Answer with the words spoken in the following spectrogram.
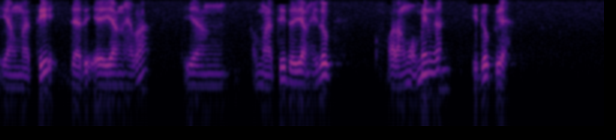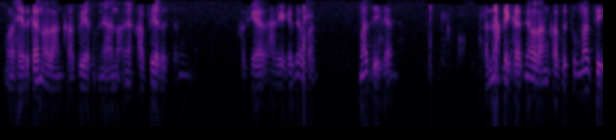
yang mati dari eh, yang apa? Yang mati dari yang hidup. Orang mukmin kan hidup ya. Melahirkan orang kafir, punya anaknya kafir kan. Hakikatnya apa? Mati kan? Karena hakikatnya orang kafir itu mati.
